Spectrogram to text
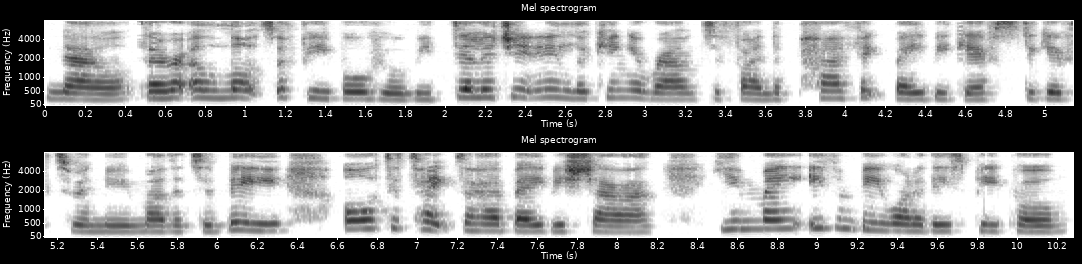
Now, there are a lot of people who will be diligently looking around to find the perfect baby gifts to give to a new mother to be or to take to her baby shower. You may even be one of these people.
